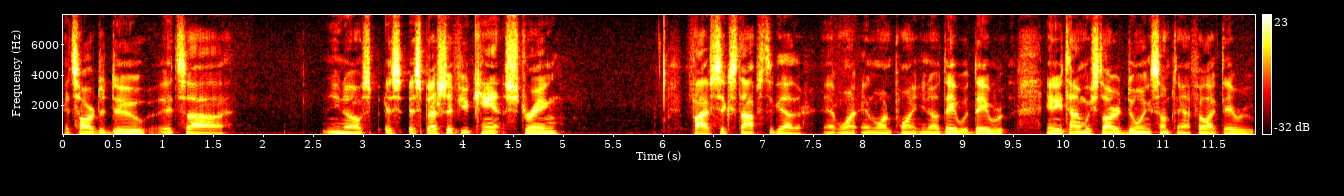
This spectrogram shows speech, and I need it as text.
It's hard to do. It's uh, you know, especially if you can't string five, six stops together at one in one point. You know, they would they were anytime we started doing something, I felt like they re-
